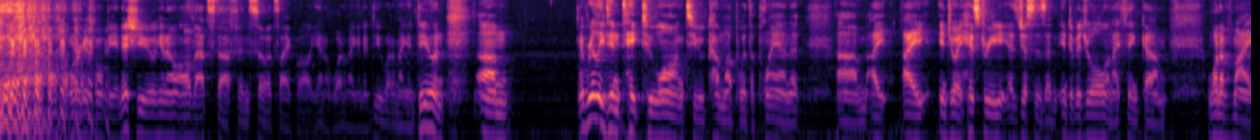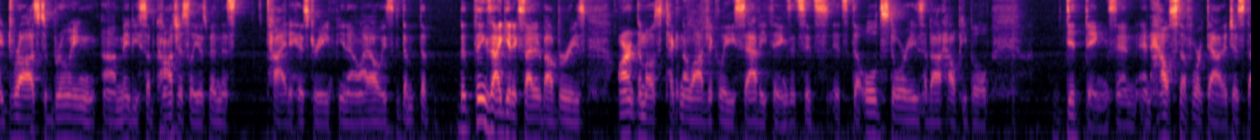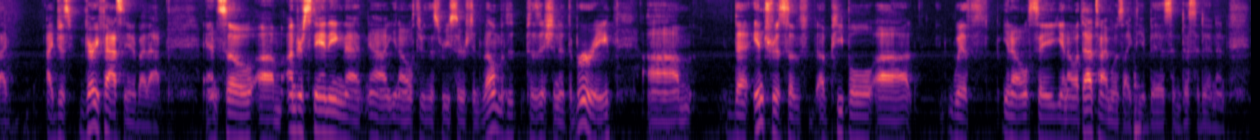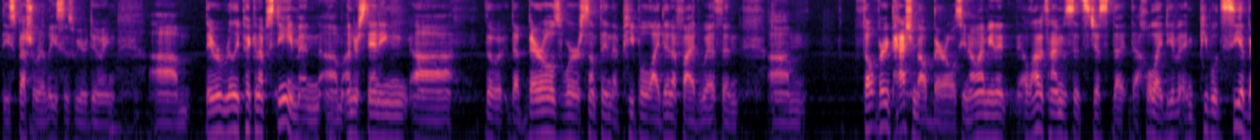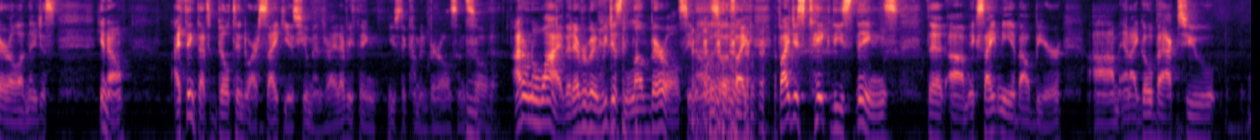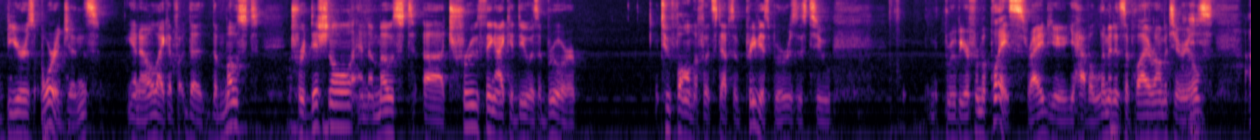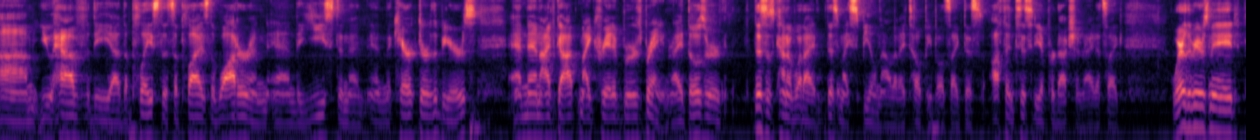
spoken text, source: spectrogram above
Mortgage won't be an issue, you know, all that stuff. And so it's like, well, you know, what am I going to do? What am I going to do? And um, it really didn't take too long to come up with a plan that um, I, I enjoy history as just as an individual and i think um, one of my draws to brewing um, maybe subconsciously has been this tie to history you know i always the, the, the things i get excited about breweries aren't the most technologically savvy things it's it's it's the old stories about how people did things and, and how stuff worked out. It just I I'm just very fascinated by that. And so um, understanding that uh, you know through this research and development position at the brewery, um, the interests of, of people uh, with you know say you know at that time it was like the abyss and dissident and these special releases we were doing um, they were really picking up steam and um, understanding uh, the, barrels were something that people identified with and um, felt very passionate about barrels. You know, I mean, it, a lot of times it's just the, the whole idea of it, and people would see a barrel and they just, you know, I think that's built into our psyche as humans, right? Everything used to come in barrels, and so I don't know why, but everybody we just love barrels, you know. So it's like if I just take these things that um, excite me about beer, um, and I go back to beer's origins, you know, like if the the most traditional and the most uh, true thing I could do as a brewer to fall in the footsteps of previous brewers is to brew beer from a place, right? You, you have a limited supply of raw materials. Um, you have the uh, the place that supplies the water and, and the yeast and the, and the character of the beers, and then I've got my creative brewer's brain, right? Those are this is kind of what I this is my spiel now that I tell people. It's like this authenticity of production, right? It's like where the beer's made,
